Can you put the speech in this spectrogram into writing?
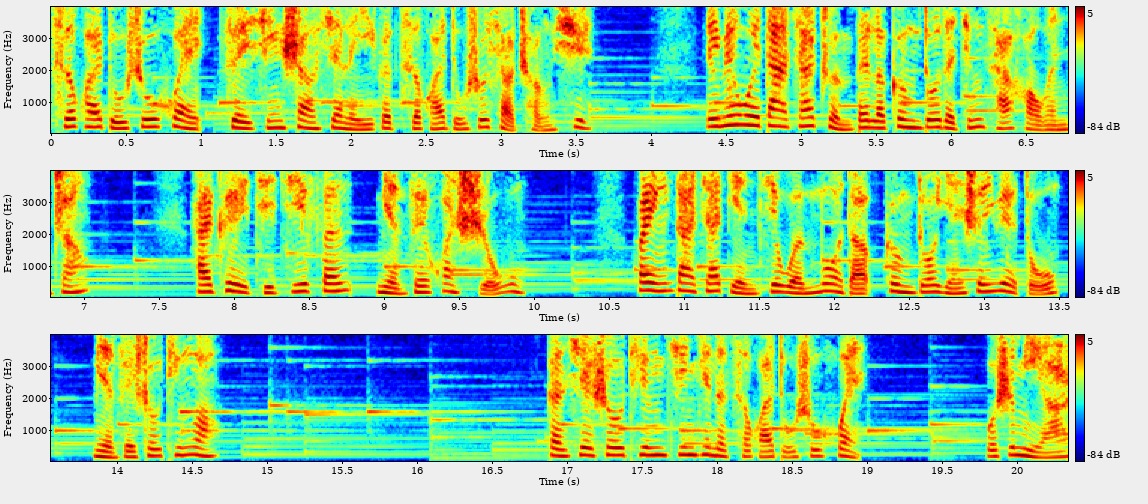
慈怀读书会最新上线了一个慈怀读书小程序，里面为大家准备了更多的精彩好文章，还可以集积分免费换实物。欢迎大家点击文末的更多延伸阅读，免费收听哦。感谢收听今天的慈怀读书会，我是米儿，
